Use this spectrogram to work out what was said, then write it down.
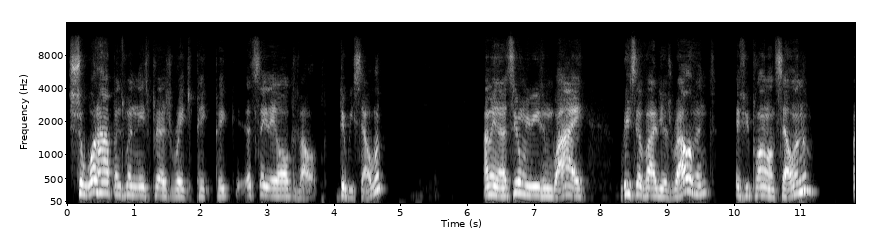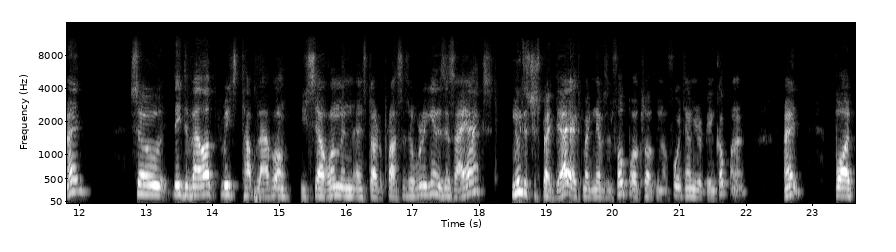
so what happens when these players reach peak peak? Let's say they all develop. Do we sell them? I mean, that's the only reason why resale value is relevant if you plan on selling them, right? So they develop, reach the top level, you sell them and, and start the process over again. Is this Ajax? No disrespect to Ajax, magnificent football club, you know, four-time European Cup winner, right? But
